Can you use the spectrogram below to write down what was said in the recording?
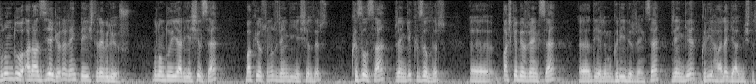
bulunduğu araziye göre renk değiştirebiliyor. Bulunduğu yer yeşilse bakıyorsunuz rengi yeşildir. Kızılsa rengi kızıldır. Ee, başka bir renkse e, diyelim gri bir renkse rengi gri hale gelmiştir.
